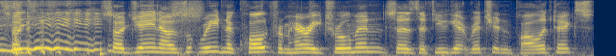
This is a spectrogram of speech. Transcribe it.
So, so Jane, I was reading a quote from Harry Truman. Says if you get rich in politics,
